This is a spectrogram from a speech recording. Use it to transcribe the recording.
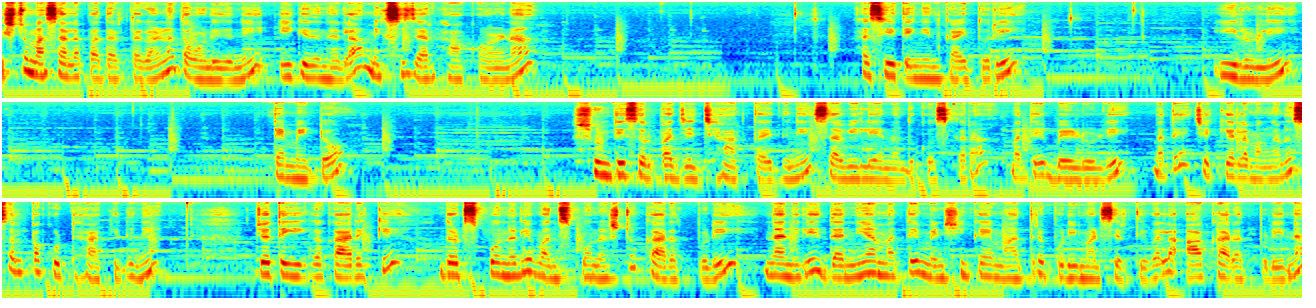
ಇಷ್ಟು ಮಸಾಲ ಪದಾರ್ಥಗಳನ್ನ ತೊಗೊಂಡಿದ್ದೀನಿ. ಈಗ ಇದನ್ನೆಲ್ಲ ಮಿಕ್ಸಿ ಜಾರ್ಗೆ ಹಾಕೋಣ. ಹಸಿ ತೆಂಗಿನಕಾಯಿ ತುರಿ, ಈರುಳ್ಳಿ, ಟೊಮೆಟೊ ಶುಂಠಿ ಸ್ವಲ್ಪ ಜಜ್ಜಿ ಹಾಕ್ತಾ ಇದ್ದೀನಿ, ಸವಿಲಿ ಅನ್ನೋದಕ್ಕೋಸ್ಕರ. ಮತ್ತು ಬೆಳ್ಳುಳ್ಳಿ, ಮತ್ತು ಚಕ್ಕೆ ಲವಂಗನ ಸ್ವಲ್ಪ ಕುಟ್ಟು ಹಾಕಿದ್ದೀನಿ. ಜೊತೆಗೆ ಈಗ ಖಾರಕ್ಕೆ ದೊಡ್ಡ ಸ್ಪೂನಲ್ಲಿ ಒಂದು ಸ್ಪೂನಷ್ಟು ಖಾರದ ಪುಡಿ. ನಾನಿಲ್ಲಿ ಧನಿಯಾ ಮತ್ತು ಮೆಣಸಿನ್ಕಾಯಿ ಮಾತ್ರ ಪುಡಿ ಮಾಡಿಸಿರ್ತೀವಲ್ಲ, ಆ ಖಾರದ ಪುಡಿನ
